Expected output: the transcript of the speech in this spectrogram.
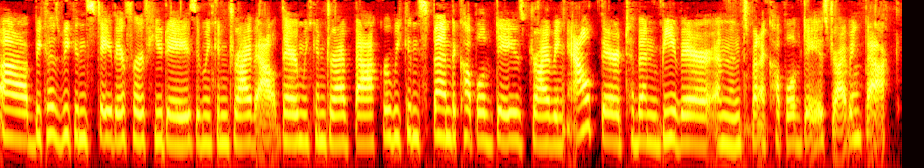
uh, because we can stay there for a few days and we can drive out there and we can drive back, or we can spend a couple of days driving out there to then be there and then spend a couple of days driving back.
